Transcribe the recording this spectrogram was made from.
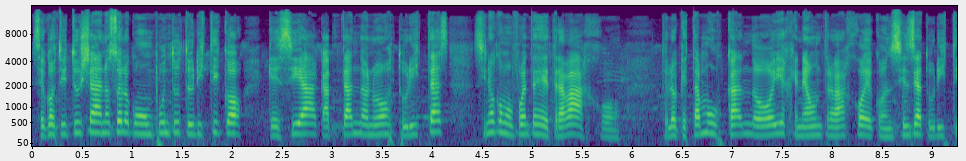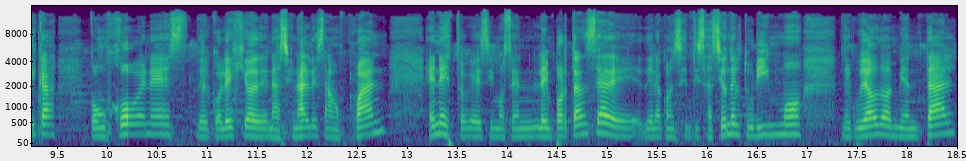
se constituya no solo como un punto turístico que siga captando a nuevos turistas, sino como fuentes de trabajo lo que estamos buscando hoy es generar un trabajo de conciencia turística con jóvenes del Colegio Nacional de San Juan, en esto que decimos, en la importancia de, la concientización del turismo, del cuidado ambiental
